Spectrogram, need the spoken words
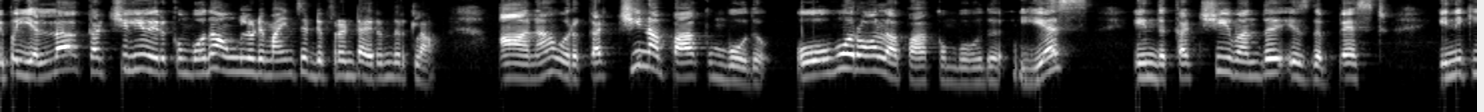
இப்ப எல்லா கட்சியிலயும் இருக்கும்போது அவங்களுடைய மைண்ட் செட் டிஃப்ரெண்டா இருந்திருக்கலாம். ஆனா ஒரு கட்சி நான் பார்க்கும்போது ஓவராலா பார்க்கும்போது எஸ் இந்த கட்சி வந்து இஸ் த பெஸ்ட் இன்னைக்கு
